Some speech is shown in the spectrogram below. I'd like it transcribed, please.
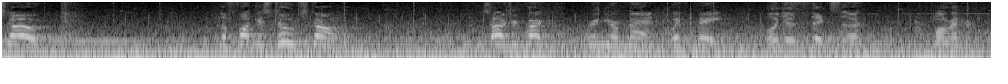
Tombstone! Where the fuck is Tombstone? Sergeant Recker, bring your men with me. On your six, sir. Come on, Recker.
